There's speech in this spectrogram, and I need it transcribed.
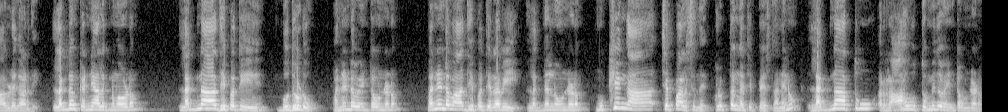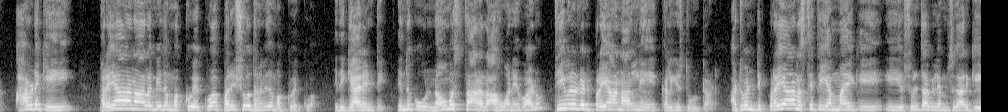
ఆవిడ గారిది. లగ్నం కన్యా లగ్నం అవడం లగ్నాధిపతి బుధుడు పన్నెండవ ఇంట ఉండడం పన్నెండవ అధిపతి రవి లగ్నంలో ఉండడం ముఖ్యంగా చెప్పాల్సిందే క్లుప్తంగా చెప్పేస్తాను నేను లగ్నాతు రాహు తొమ్మిదవ ఇంట ఉండడం. ఆవిడకి ప్రయాణాల మీద మక్కువ ఎక్కువ పరిశోధన మీద మక్కువ ఎక్కువ. ఇది గ్యారంటీ ఎందుకు? నవమస్థాన రాహు అనేవాడు తీవ్రమైనటువంటి ప్రయాణాలని కలిగిస్తూ ఉంటాడు. అటువంటి ప్రయాణ స్థితి అమ్మాయికి ఈ సునీత విలియమ్స్ గారికి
